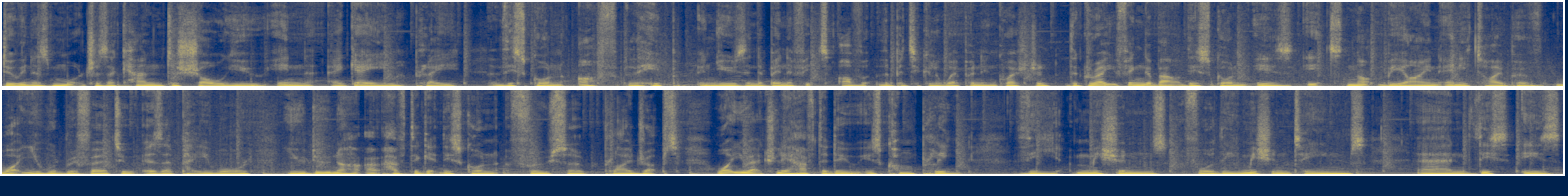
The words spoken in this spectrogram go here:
doing as much as I can to show you in a game play this gun off the hip and using the benefits of the particular weapon in question. The great thing about this gun is it's not behind any type of what you would refer to as a paywall. You do not have to get this gun through supply drops. What you actually have to do is complete the missions for the mission teams and this is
